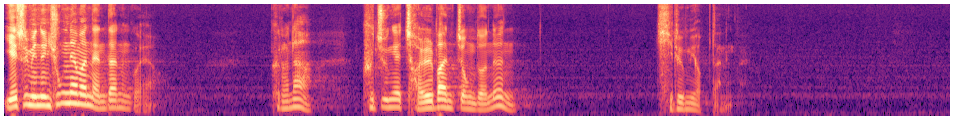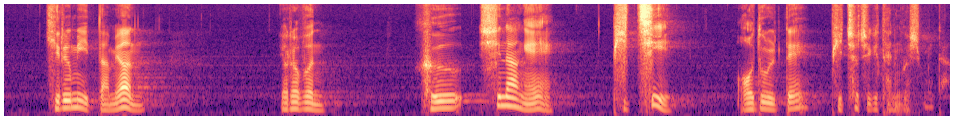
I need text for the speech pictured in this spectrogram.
예수 믿는 흉내만 낸다는 거예요. 그러나 그 중에 절반 정도는 기름이 없다는 거예요. 기름이 있다면 여러분 그 신앙에 빛이 어두울 때 비춰지게 되는 것입니다.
